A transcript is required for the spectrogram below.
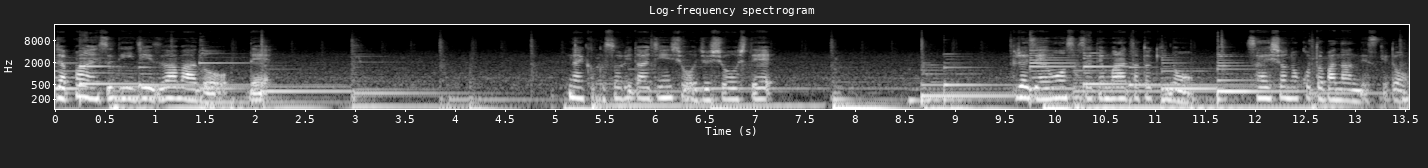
ジャパン SDGs アワードで内閣総理大臣賞を受賞してプレゼンをさせてもらった時の最初の言葉なんですけど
